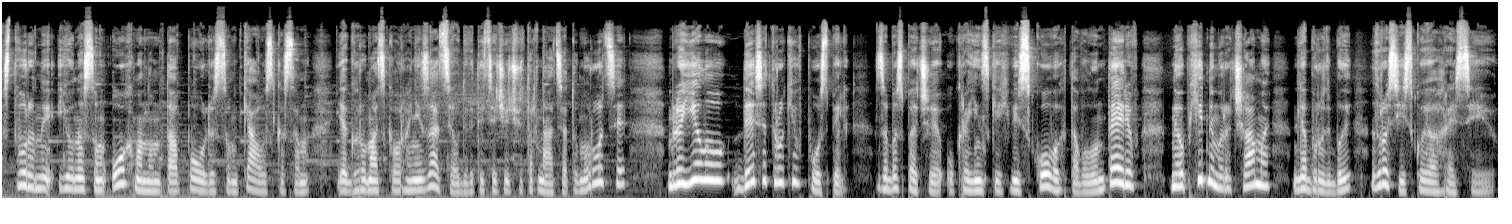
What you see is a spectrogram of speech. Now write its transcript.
Створений Йонасом Охманом та Поулюсом Кяускасом як громадська організація у 2014 році, Yellow 10 років поспіль забезпечує українських військових та волонтерів необхідними речами для боротьби з російською агресією.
